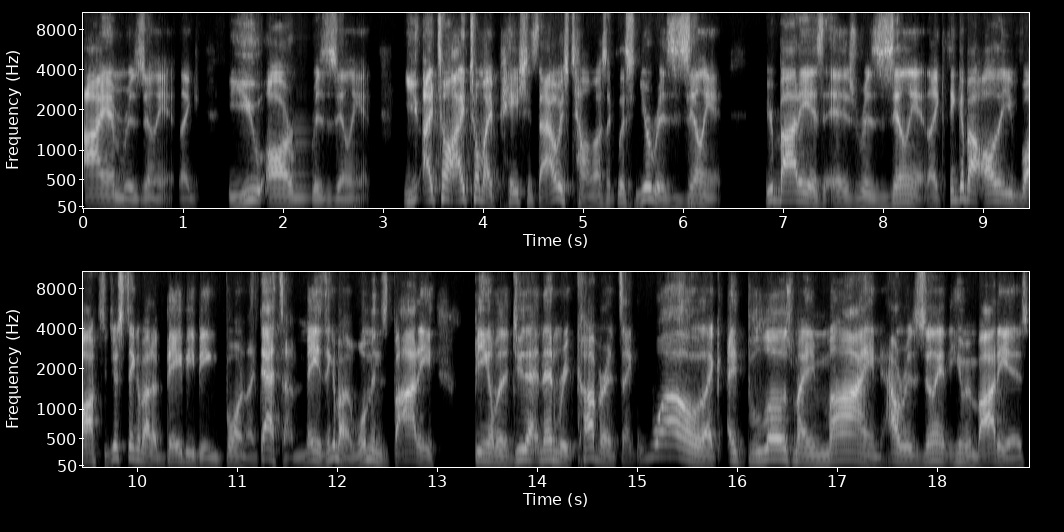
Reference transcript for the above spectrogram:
i am resilient like you are resilient you i told i told my patients that i always tell them i was like listen you're resilient your body is is resilient like think about all that you've walked through just think about a baby being born like that's amazing think about a woman's body being able to do that and then recover it's like whoa like it blows my mind how resilient the human body is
